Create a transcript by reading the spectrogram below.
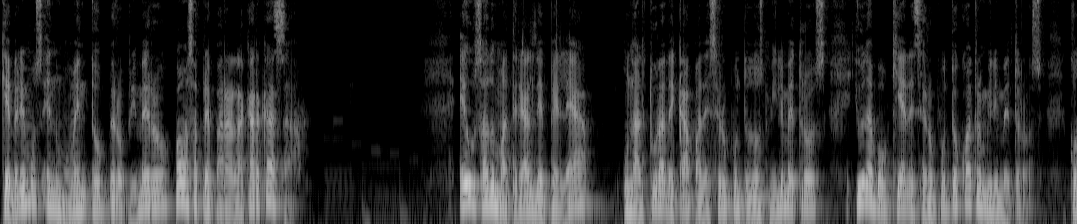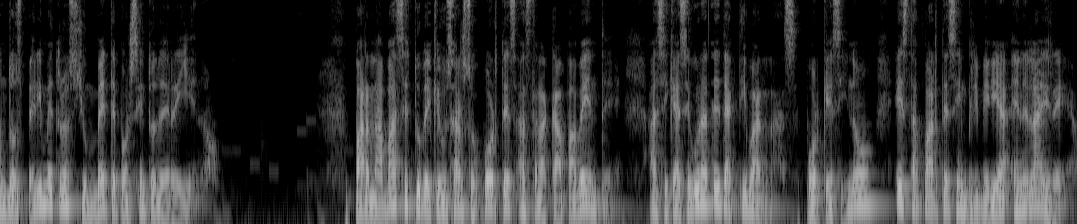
que veremos en un momento, pero primero vamos a preparar la carcasa. He usado material de PLA, una altura de capa de 0.2 mm y una boquilla de 0.4 mm, con dos perímetros y un 20% de relleno. Para la base tuve que usar soportes hasta la capa 20, así que asegúrate de activarlas, porque si no, esta parte se imprimiría en el aire.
